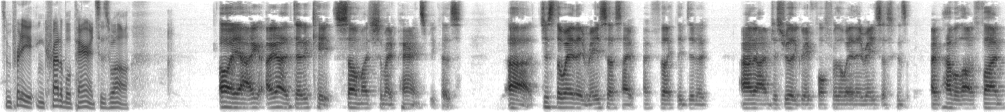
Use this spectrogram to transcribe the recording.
some pretty incredible parents as well. Oh yeah, I, I gotta dedicate so much to my parents because uh, just the way they raised us, I, I feel like they did a. I don't know. I'm just really grateful for the way they raised us because I have a lot of fun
